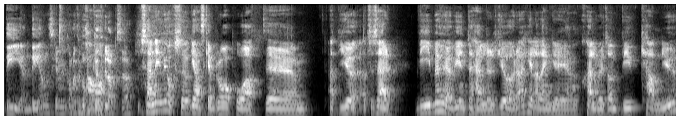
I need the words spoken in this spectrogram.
DNDn ska vi komma tillbaka Ja. till också. Sen är vi också ganska bra på att, eh, att göra, att så här, vi behöver ju inte heller göra hela den grejen själva utan vi kan ju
